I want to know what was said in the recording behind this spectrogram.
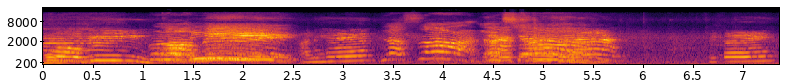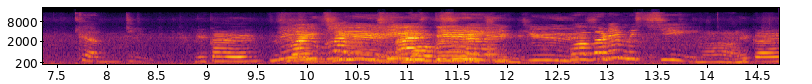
गोबी आणि हे हे काय हे काय हा काय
